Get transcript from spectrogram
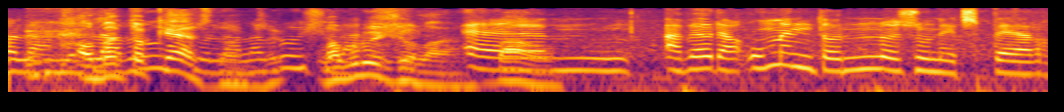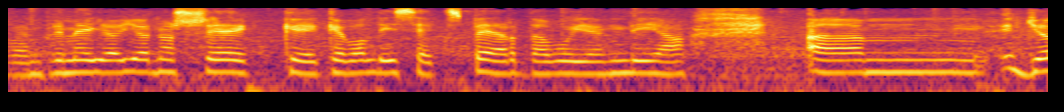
hola. El La mentor què és, doncs? La brúixola. La brúixola, Eh, a veure, un mentor no és un expert. En primer lloc, jo no sé què, què vol dir ser expert avui en dia. Um, jo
